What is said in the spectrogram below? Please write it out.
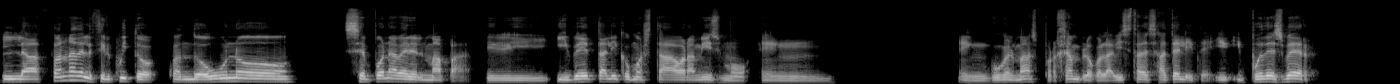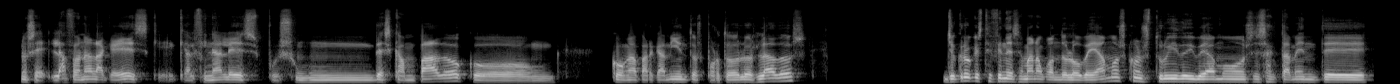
la zona del circuito, cuando uno se pone a ver el mapa y, y ve tal y como está ahora mismo en, en, Google Maps, por ejemplo, con la vista de satélite, y puedes ver no sé, la zona la que es, que, que, al final es pues un descampado con con aparcamientos por todos los lados. Yo creo que este fin de semana, cuando lo veamos construido y veamos exactamente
